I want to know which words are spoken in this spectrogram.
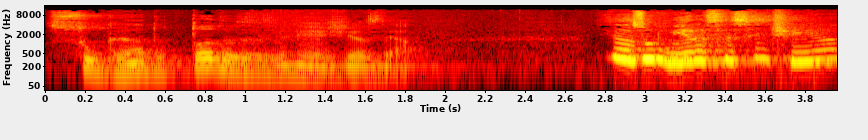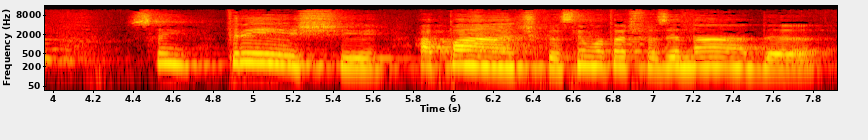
sugando todas as energias dela. E a Zulmira se sentia sem, triste, apática, sem vontade de fazer nada,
